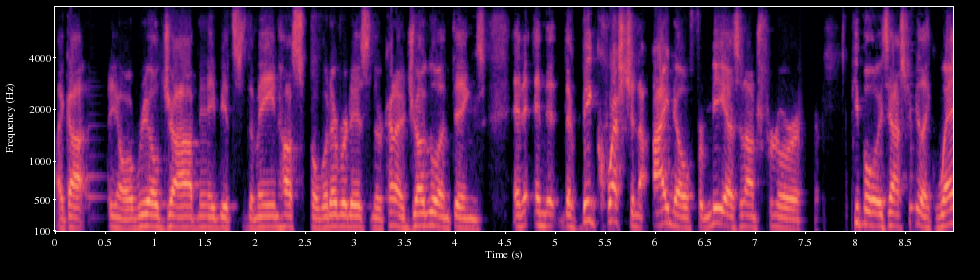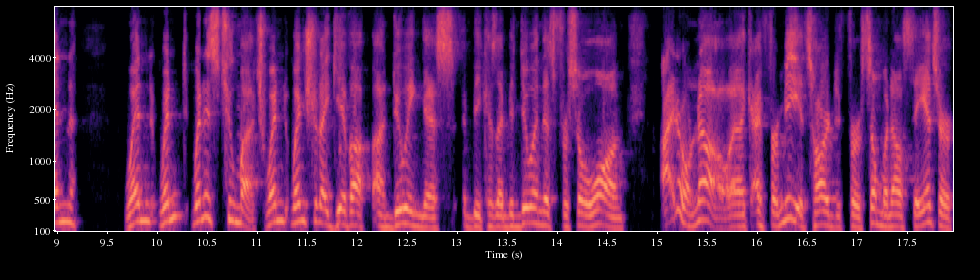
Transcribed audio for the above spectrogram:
I got you know a real job, maybe it's the main hustle, whatever it is, and they're kind of juggling things. And and the, the big question I know for me as an entrepreneur, people always ask me like, when when when when is too much when when should i give up on doing this because i've been doing this for so long I don't know. Like I, for me, it's hard to, for someone else to answer.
